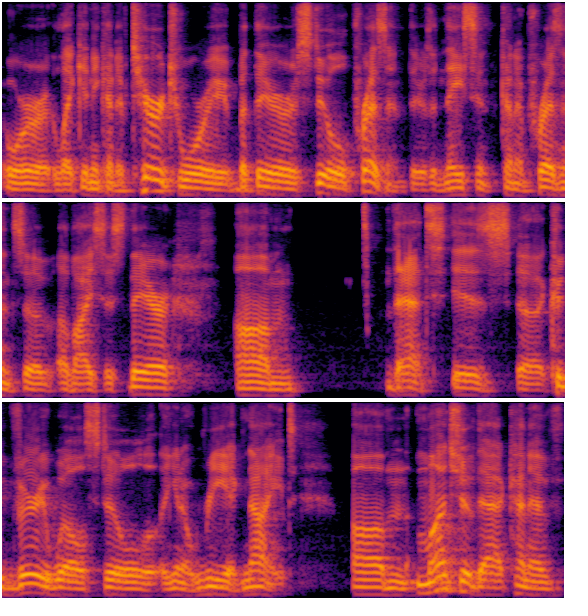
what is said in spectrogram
or like any kind of territory, but they're still present. There's a nascent kind of presence of, of ISIS there. Um, that is uh, could very well still you know reignite um, much of that kind of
